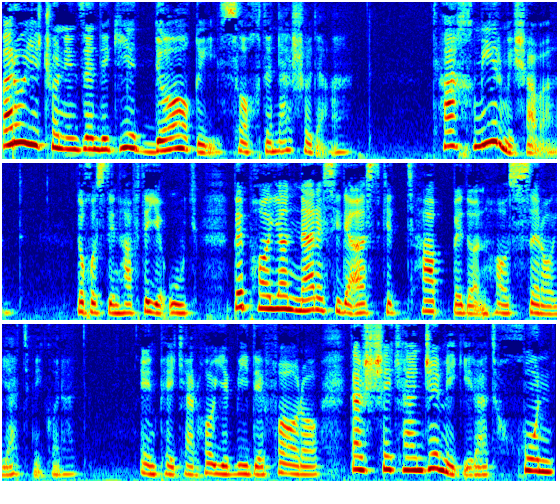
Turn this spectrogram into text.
برای چنین زندگی داغی ساخته نشده اند تخمیر می شوند نخستین هفته اوت به پایان نرسیده است که تب بدانها سرایت می کند این پیکرهای بیدفاع را در شکنجه می‌گیرد. خون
